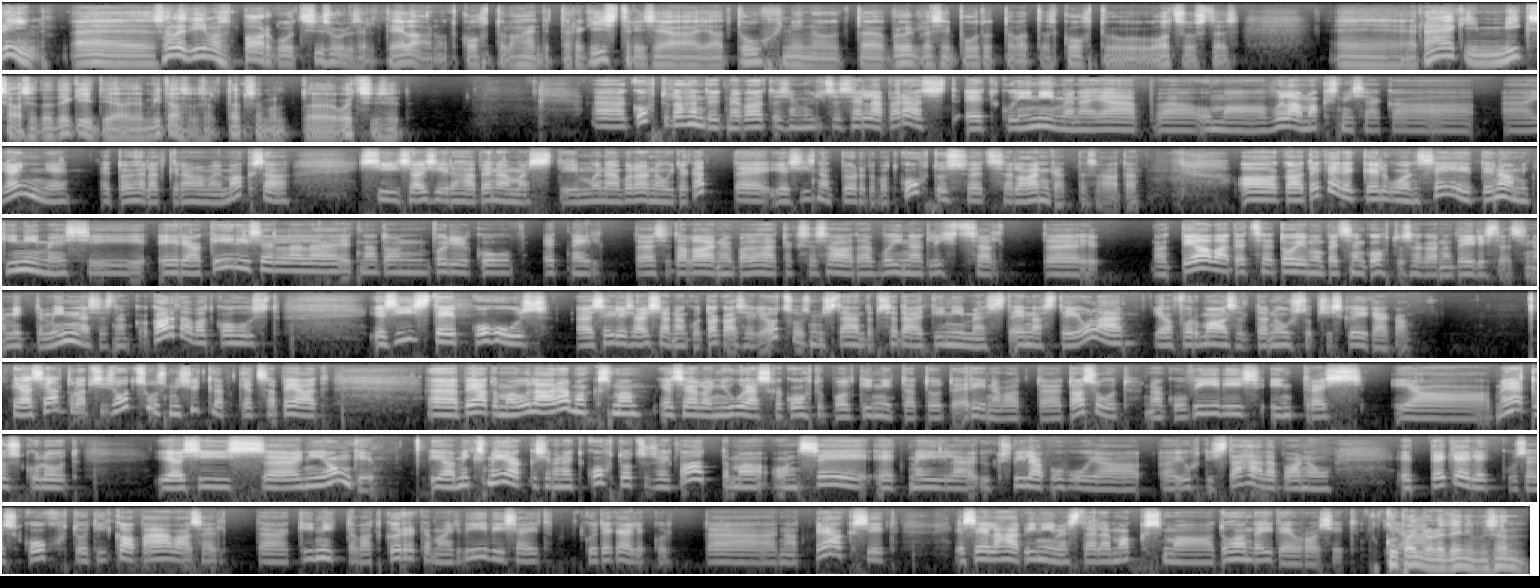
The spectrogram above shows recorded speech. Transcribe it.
Riin, äh, sa oled viimased paar kuud sisuliselt elanud kohtulahendite registris ja, ja tuhninud võlglasi puudutavates kohtuotsustes. Räägi, miks sa seda tegid ja, ja mida sa sealt täpsemalt otsisid? Äh, kohtulahendeid me vaatasime üldse sellepärast, et kui inimene jääb äh, oma võla maksmisega äh, jänni, et ta ühel hetkel enam ei maksa, siis asi läheb enamasti mõne võlanõudja kätte ja siis nad pöörduvad kohtusse, et see laen kätte saada. aga tegelik elu on see, et enamik inimesi ei reageeri sellele, et nad on võlgu, et neilt seda laenu juba tahetakse saada või nad lihtsalt nad teavad, et see toimub, et see on kohtus, aga nad eelistavad sinna mitte minna, sest nad ka kardavad kohust, ja siis teeb kohus äh, sellise asja nagu tagaselja otsus, mis tähendab seda, et inimest ennast ei ole ja formaalselt ta nõustub siis kõigega. ja sealt tuleb siis otsus, mis ütlebki, et sa pead äh, pead oma võla ära maksma ja seal on juures ka kohtu poolt kinnitatud erinevad äh, tasud, nagu viivis, intress ja menetluskulud, ja siis nii ongi ja miks meie hakkasime neid kohtuotsuseid vaatama, on see, et meile üks viljapuhuja äh, juhtis tähelepanu, et tegelikkuses kohtud igapäevaselt äh, kinnitavad kõrgemaid viiviseid, kui tegelikult äh, nad peaksid, ja see läheb inimestele maksma tuhandeid eurosid. kui ja palju neid inimesi on?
